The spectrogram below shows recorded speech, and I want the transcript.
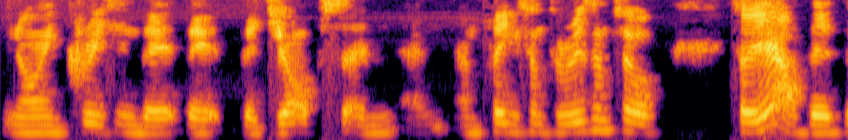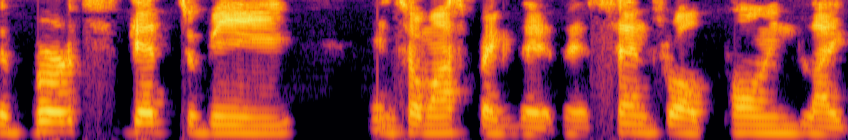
you know, increasing the, the, the jobs and, and, and, things on tourism. So so yeah, the, the birds get to be in some aspect the, the central point like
